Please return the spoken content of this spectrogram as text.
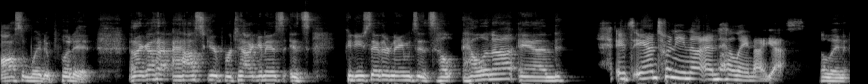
awesome way to put it. And I got to ask your protagonist. It's could you say their names? It's Hel- Helena and it's Antonina and Helena. Yes. Helena.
